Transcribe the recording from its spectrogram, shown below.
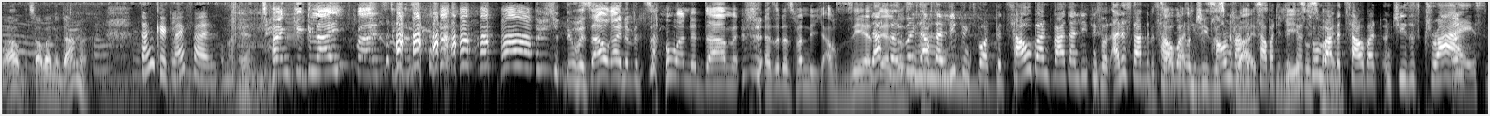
Wow, bezaubernde Dame. Danke, gleichfalls. Komm mal her. Danke gleichfalls. Du bist, du bist auch eine bezaubernde Dame. Also das fand ich auch sehr, Das sehr war lustig. übrigens auch sein Lieblingswort. Bezaubernd war sein Lieblingswort. Alles war bezaubert. Bezaubernd und Diese Jesus Frauen waren Christ. bezaubert, die Jesus Situation war weint. bezaubert und Jesus Christ.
